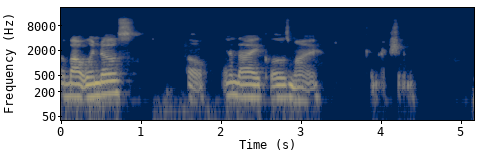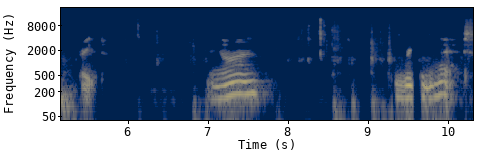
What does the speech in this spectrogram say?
about Windows. Oh, and I close my connection. Great. Hang on. Reconnect.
